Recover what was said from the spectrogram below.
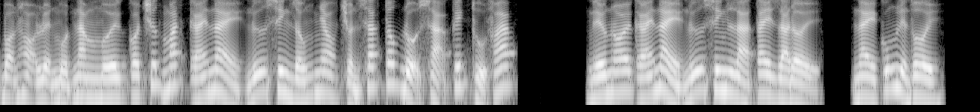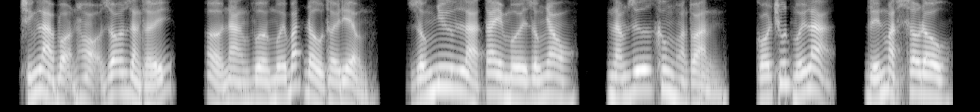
bọn họ luyện một năm mới có trước mắt cái này nữ sinh giống nhau chuẩn xác tốc độ xạ kích thủ pháp. Nếu nói cái này nữ sinh là tay ra đời, này cũng liền thôi, chính là bọn họ rõ ràng thấy, ở nàng vừa mới bắt đầu thời điểm, giống như là tay mới giống nhau, nắm giữ không hoàn toàn, có chút mới lạ, đến mặt sau đâu,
